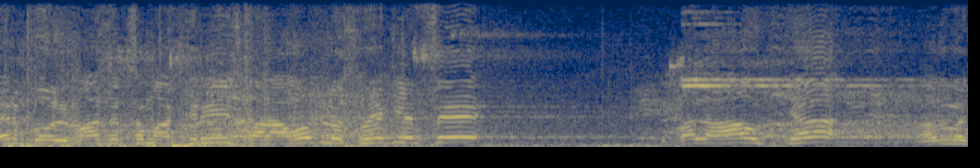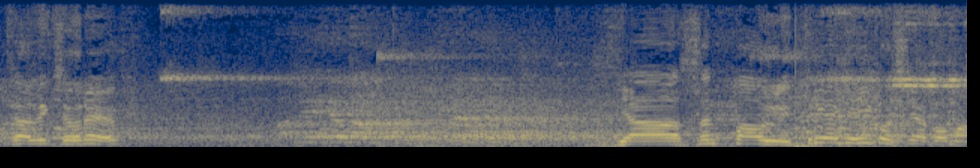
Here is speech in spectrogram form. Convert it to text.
Airball μάζεψε ο Μακρύς. Παναγόπουλος του έκλεψε. Την μπάλα out για Να δούμε τι θα δείξει ο Ρεφ Για Σεντ Πάουλη 3 και 20 ακόμα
